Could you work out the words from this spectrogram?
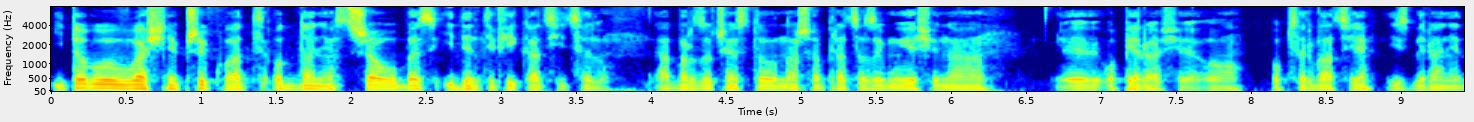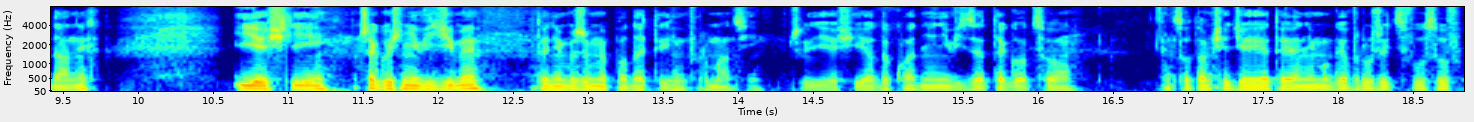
I to był właśnie przykład oddania strzału bez identyfikacji celu. A bardzo często nasza praca zajmuje się na, y, opiera się o obserwacje i zbieranie danych. I jeśli czegoś nie widzimy, to nie możemy podać tych informacji. Czyli jeśli ja dokładnie nie widzę tego, co, co tam się dzieje, to ja nie mogę wróżyć z fusów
